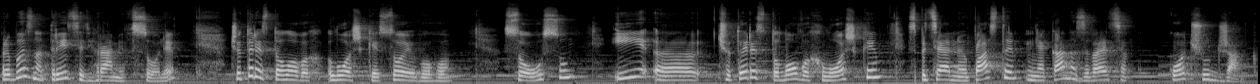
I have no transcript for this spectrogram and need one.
приблизно 30 грамів солі, 4 столових ложки соєвого соусу і е, 4 столових ложки спеціальної пасти, яка називається кочуджанк.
